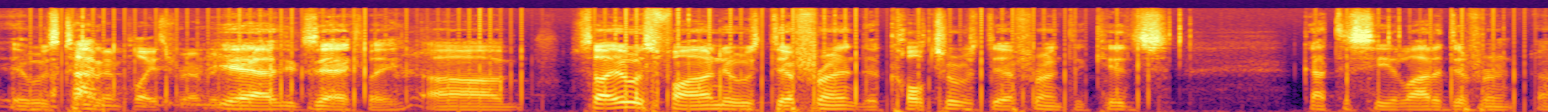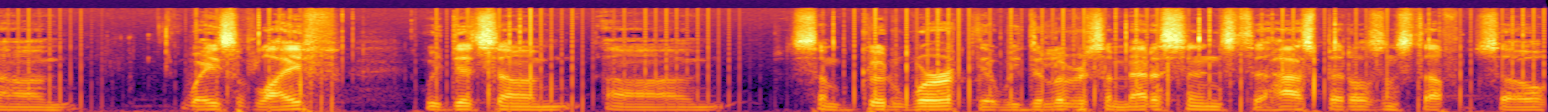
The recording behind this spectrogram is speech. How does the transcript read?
it was Time and place for everything. Yeah, exactly. Um, so it was fun. It was different. The culture was different. The kids got to see a lot of different um, ways of life. We did some um, some good work. That we delivered some medicines to hospitals and stuff. So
